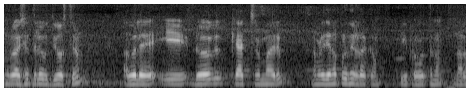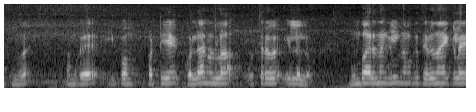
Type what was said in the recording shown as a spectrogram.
മൃഗാശുപത്രിയിലെ ഉദ്യോഗസ്ഥരും അതുപോലെ ഈ ഡോഗ് ക്യാച്ചർമാരും നമ്മുടെ ജനപ്രതിനിധിയടക്കം ഈ പ്രവർത്തനം നടത്തുന്നത്. നമുക്ക് ഇപ്പം പട്ടിയെ കൊല്ലാനുള്ള ഉത്തരവ് ഇല്ലല്ലോ. മുമ്പായിരുന്നെങ്കിൽ നമുക്ക് തെരുവുനായ്ക്കളെ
